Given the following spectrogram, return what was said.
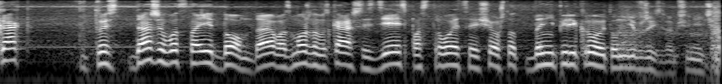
как... То есть даже вот стоит дом, да, возможно, вы скажете, здесь построится еще что-то, да не перекроет он ни в жизнь вообще ничего.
